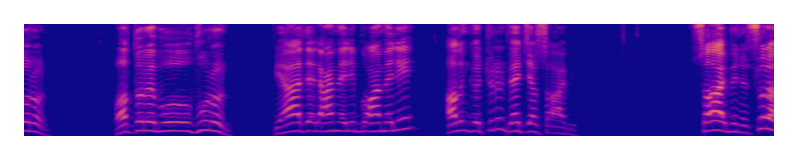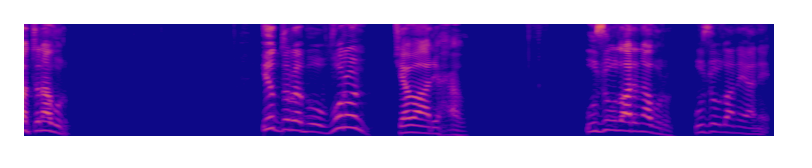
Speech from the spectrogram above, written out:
durun. Vadribu vurun. Bihadel ameli bu ameli alın götürün vecce sahibi. Sahibinin suratına vurun. İdribu vurun cevarihav. Uzuvlarına vurun. Uzuvlarına yani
